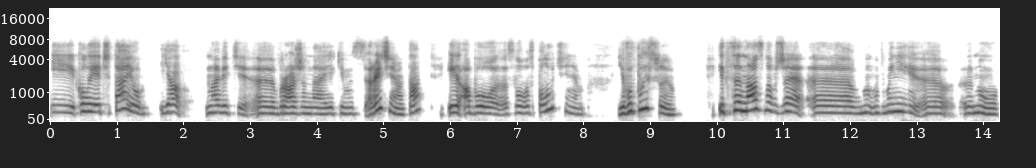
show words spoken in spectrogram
І коли я читаю, я навіть е, вражена якимось реченням, та? І, або словосполученням, я виписую. І це назва вже е, в мені е, е, ну,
